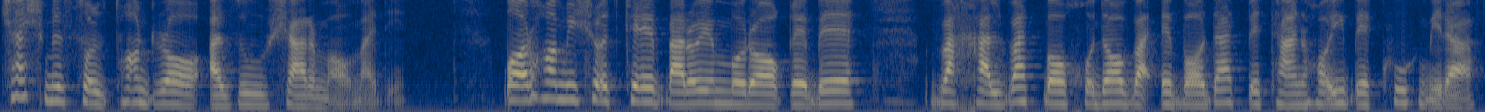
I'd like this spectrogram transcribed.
چشم سلطان را از او شرم آمدی. بارها می‌شد که برای مراقبه و خلوت با خدا و عبادت به تنهایی به کوه می‌رفت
